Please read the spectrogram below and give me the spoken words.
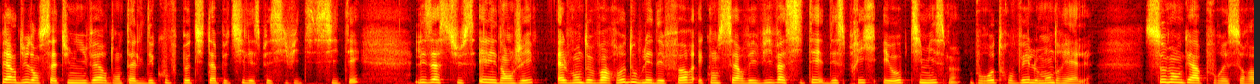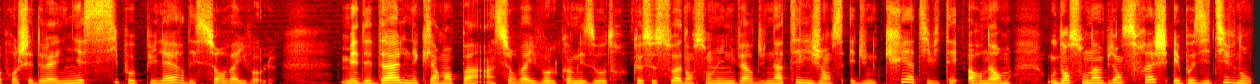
Perdue dans cet univers dont elles découvrent petit à petit les spécificités, les astuces et les dangers, elles vont devoir redoubler d'efforts et conserver vivacité d'esprit et optimisme pour retrouver le monde réel. Ce manga pourrait se rapprocher de la lignée si populaire des survival. Mais Dédale n'est clairement pas un survival comme les autres, que ce soit dans son univers d'une intelligence et d'une créativité hors norme, ou dans son ambiance fraîche et positive dont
